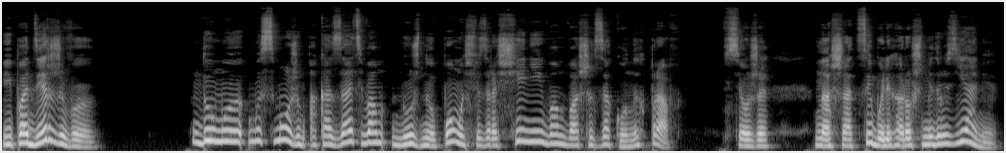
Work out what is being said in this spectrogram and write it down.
«И поддерживаю. Думаю, мы сможем оказать вам нужную помощь в возвращении вам ваших законных прав. Все же, наши отцы были хорошими друзьями.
